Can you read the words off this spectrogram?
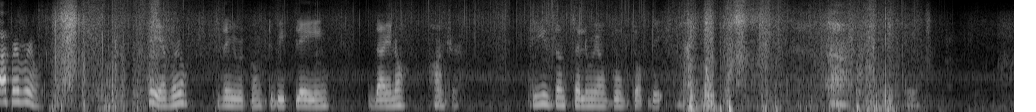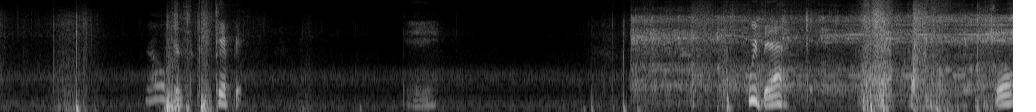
up everyone? Hey everyone, today we're going to be playing Dino Hunter. Please don't tell me I'm going to update. okay. No, just skip it. Okay. We're back. So,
